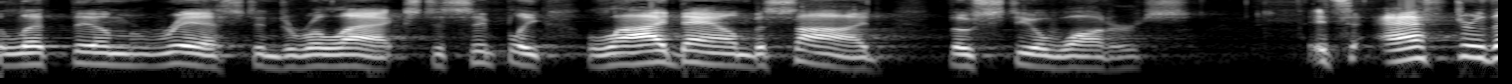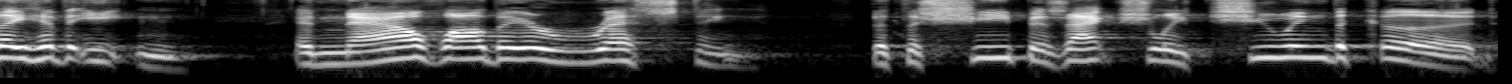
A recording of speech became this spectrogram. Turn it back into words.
to let them rest and to relax, to simply lie down beside those still waters. It's after they have eaten, and now while they are resting, that the sheep is actually chewing the cud.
